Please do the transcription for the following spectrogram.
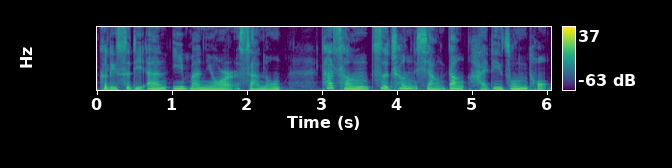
克里斯蒂安·伊曼纽尔·萨农。他曾自称想当海地总统，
